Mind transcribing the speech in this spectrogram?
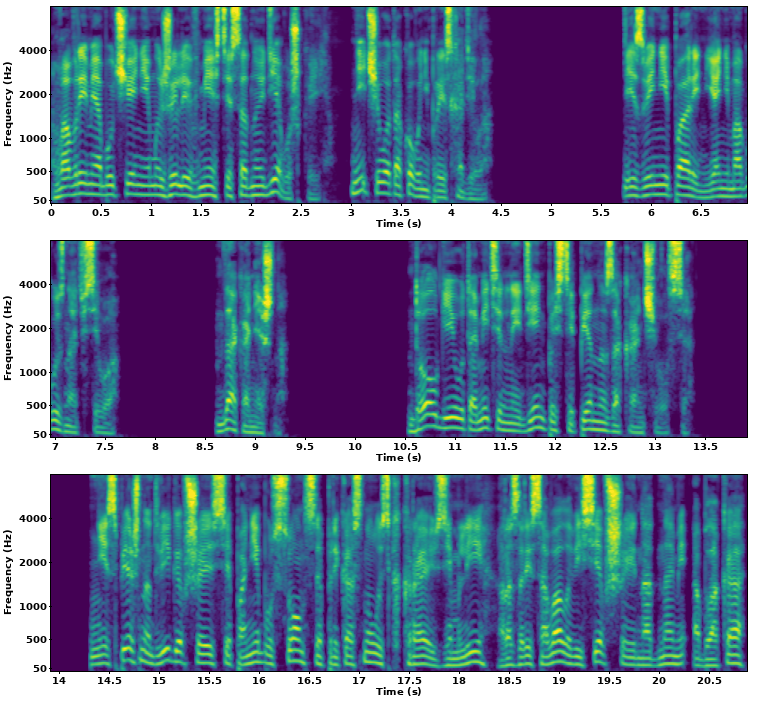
Во время обучения мы жили вместе с одной девушкой. Ничего такого не происходило. Извини, парень, я не могу знать всего. Да, конечно. Долгий и утомительный день постепенно заканчивался. Неспешно двигавшееся по небу солнце прикоснулось к краю земли, разрисовало висевшие над нами облака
